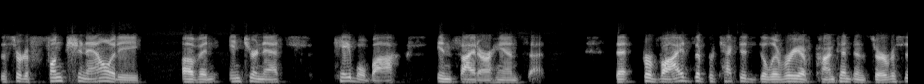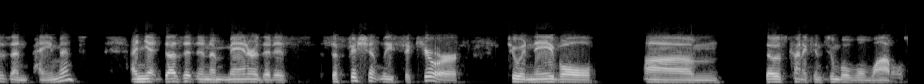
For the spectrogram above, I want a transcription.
the sort of functionality of an internet's cable box inside our handset that provides the protected delivery of content and services and payment and yet does it in a manner that is sufficiently secure to enable um, those kind of consumable models.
